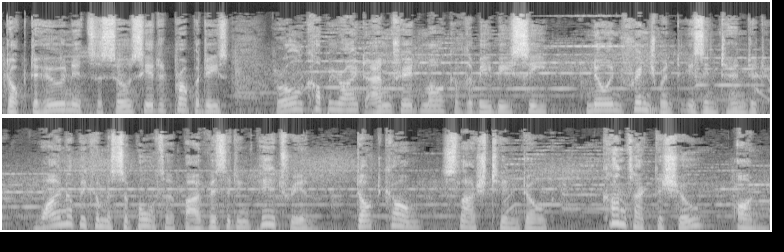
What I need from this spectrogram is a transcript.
Doctor Who and its associated properties are all copyright and trademark of the BBC. No infringement is intended. Why not become a supporter by visiting patreon.com slash tindog. Contact the show on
